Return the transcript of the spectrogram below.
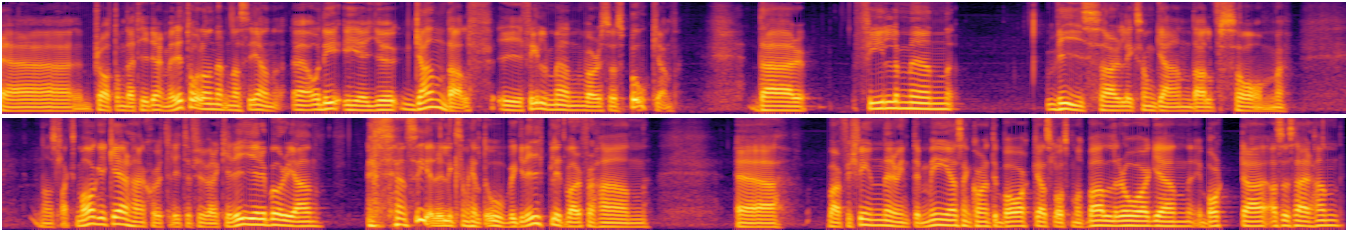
eh, pratat om det tidigare, men det tål att nämnas igen. Eh, och det är ju Gandalf i filmen versus boken. Där filmen visar liksom Gandalf som någon slags magiker, han skjuter lite fyrverkerier i början. Sen så är det liksom helt obegripligt varför han eh, bara försvinner och inte är med, sen kommer han tillbaka, slåss mot Ballrågen, är borta. Alltså så här, han,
